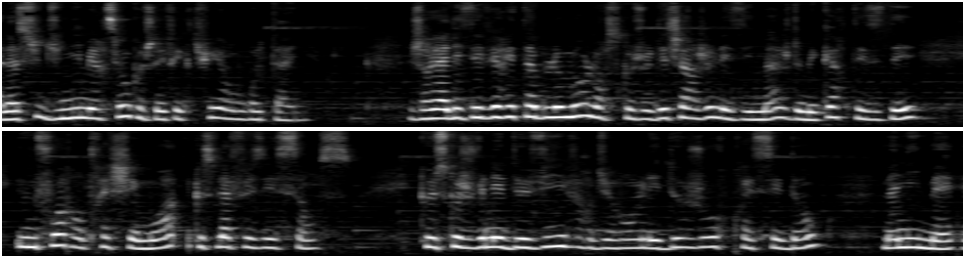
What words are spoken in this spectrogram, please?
à la suite d'une immersion que j'ai effectuée en Bretagne. Je réalisais véritablement lorsque je déchargeais les images de mes cartes SD une fois rentrée chez moi que cela faisait sens, que ce que je venais de vivre durant les deux jours précédents m'animait.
